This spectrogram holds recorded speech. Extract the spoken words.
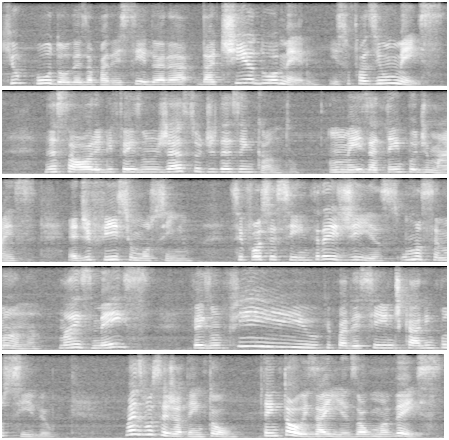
Que o poodle desaparecido era da tia do Homero. Isso fazia um mês. Nessa hora ele fez um gesto de desencanto. Um mês é tempo demais. É difícil, mocinho. Se fosse assim, três dias, uma semana, mais mês, fez um fio que parecia indicar impossível. Mas você já tentou? Tentou, Isaías, alguma vez?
